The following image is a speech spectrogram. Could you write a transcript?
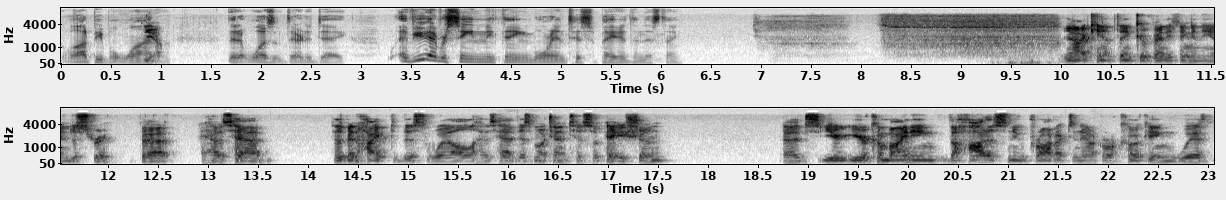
A lot of people whining yeah. that it wasn't there today. Have you ever seen anything more anticipated than this thing? Yeah, I can't think of anything in the industry that has had has been hyped this well, has had this much anticipation. It's you're, you're combining the hottest new product in outdoor cooking with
